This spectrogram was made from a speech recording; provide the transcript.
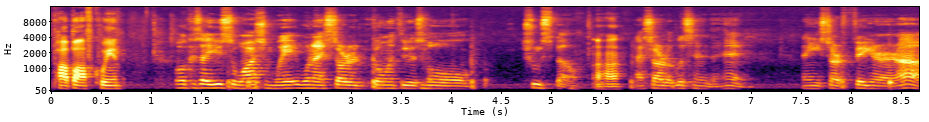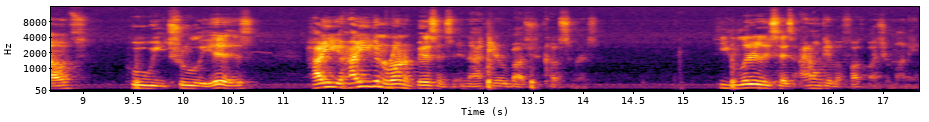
Pop off, Queen. Well, because I used to watch him way when I started going through this whole true spell. Uh huh. I started listening to him, and you start figuring out who he truly is. How do you how are you gonna run a business and not care about your customers? He literally says, "I don't give a fuck about your money.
